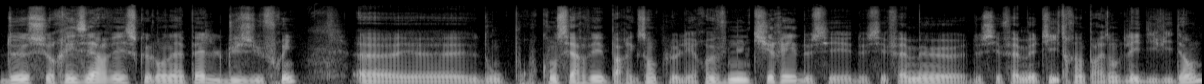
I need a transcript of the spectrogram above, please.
de se réserver ce que l'on appelle l'usufruit, donc pour conserver par exemple les revenus tirés de ces, de ces fameux, de ces fameux titres, hein, par exemple les dividendes,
